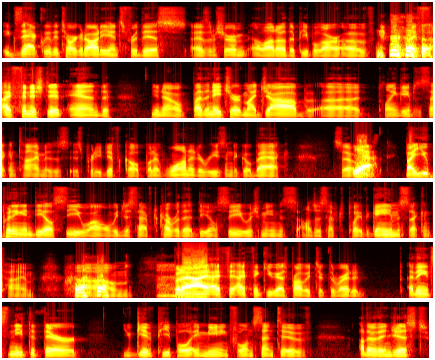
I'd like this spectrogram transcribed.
exactly the target audience for this, as I'm sure a lot of other people are. Of I, I, finished it, and you know, by the nature of my job, uh, playing games a second time is is pretty difficult. But I've wanted a reason to go back. So yeah. By you putting in DLC, well, we just have to cover that DLC, which means I'll just have to play the game a second time. Um, but I I, th- I, think you guys probably took the right. Ad- I think it's neat that they're you give people a meaningful incentive other than just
